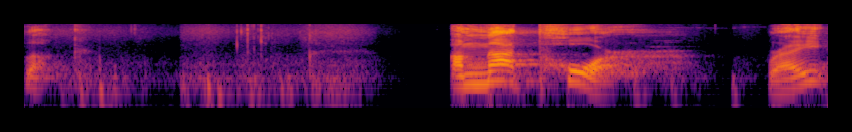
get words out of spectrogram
Look, I'm not poor, right?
